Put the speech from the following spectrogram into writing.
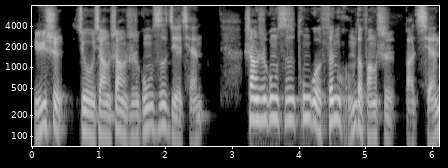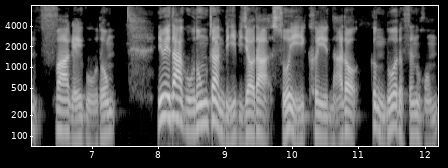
于是就向上市公司借钱。上市公司通过分红的方式把钱发给股东，因为大股东占比比较大，所以可以拿到更多的分红，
